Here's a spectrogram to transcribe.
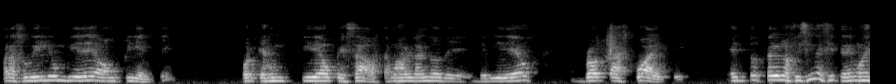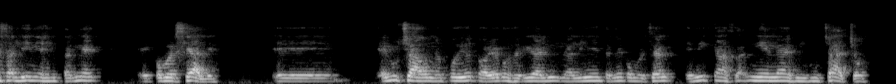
para subirle un video a un cliente, porque es un video pesado. Estamos hablando de, de videos broadcast quality. Entonces, pero en la oficina sí tenemos esas líneas de internet comerciales. Eh, he luchado, no he podido todavía conseguir la, línea de internet comercial en mi casa ni en la de mis muchachos,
